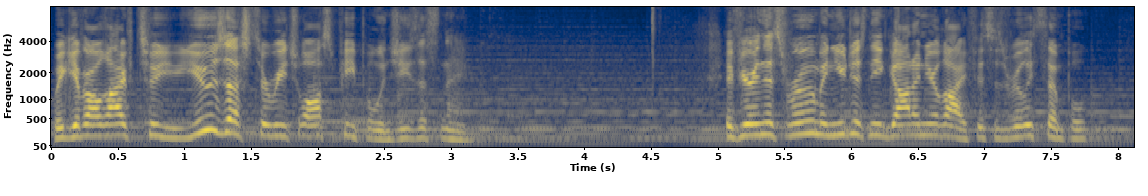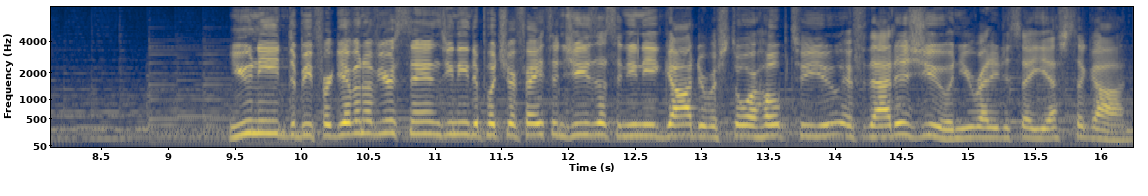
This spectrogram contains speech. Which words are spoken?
We give our life to you. Use us to reach lost people in Jesus' name. If you're in this room and you just need God in your life, this is really simple. You need to be forgiven of your sins. You need to put your faith in Jesus and you need God to restore hope to you. If that is you and you're ready to say yes to God,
